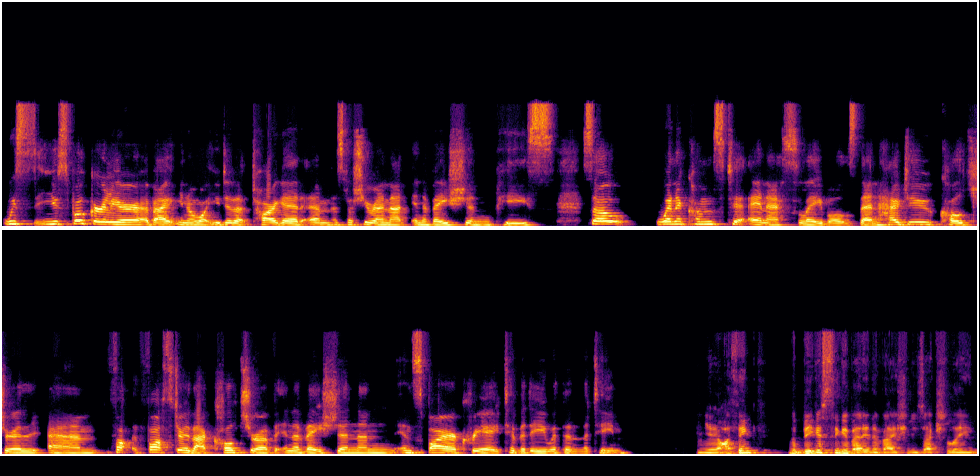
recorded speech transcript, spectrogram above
we you spoke earlier about you know what you did at Target um, especially around that innovation piece. So when it comes to NS labels, then how do you culture um, fo- foster that culture of innovation and inspire creativity within the team? Yeah, I think the biggest thing about innovation is actually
